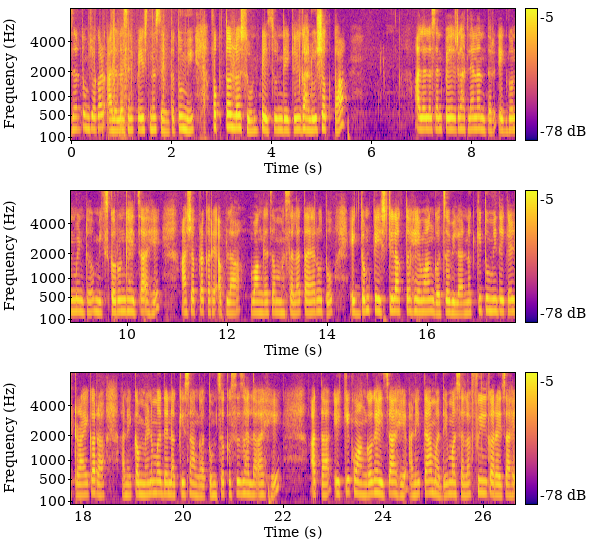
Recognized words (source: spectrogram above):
जर तुमच्याकडं आलं लसूण पेस्ट नसेल तर तुम्ही फक्त लसूण टेचून देखील घालू शकता. आलं लसूण पेस्ट घातल्यानंतर एक दोन मिनटं मिक्स करून घ्यायचं आहे. अशा प्रकारे आपला वांग्याचा मसाला तयार होतो. एकदम टेस्टी लागतं हे वांगं चवीला. नक्की तुम्ही देखील ट्राय करा आणि कमेंटमध्ये नक्की सांगा तुमचं कसं झालं आहे. आता एक एक वांगं घ्यायचं आहे आणि त्यामध्ये मसाला फिल करायचा आहे.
